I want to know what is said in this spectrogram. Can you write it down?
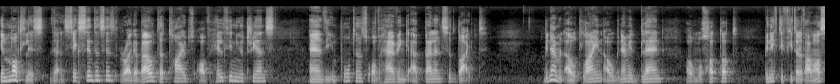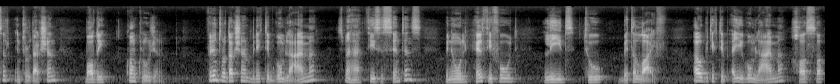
In not less than six sentences, write about the types of healthy nutrients and the importance of having a balanced diet. بنعمل outline أو بنعمل plan أو مخطط بنكتب فيه ثلاث عناصر introduction, body, conclusion. في الانترودكشن بنكتب جملة عامة اسمها thesis sentence. بنقول healthy food leads to better life. أو بتكتب أي جملة عامة خاصة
